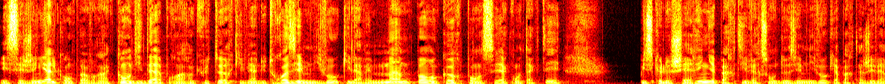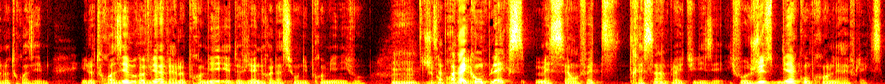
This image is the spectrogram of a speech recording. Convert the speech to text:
Et c'est génial qu'on peut avoir un candidat pour un recruteur qui vient du troisième niveau, qu'il n'avait même pas encore pensé à contacter, puisque le sharing est parti vers son deuxième niveau, qui a partagé vers le troisième. Et le troisième revient vers le premier et devient une relation du premier niveau. Je Ça paraît mieux. complexe, mais c'est en fait très simple à utiliser. Il faut juste bien comprendre les réflexes.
